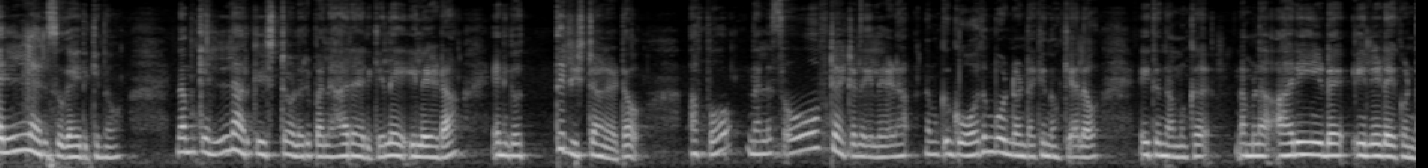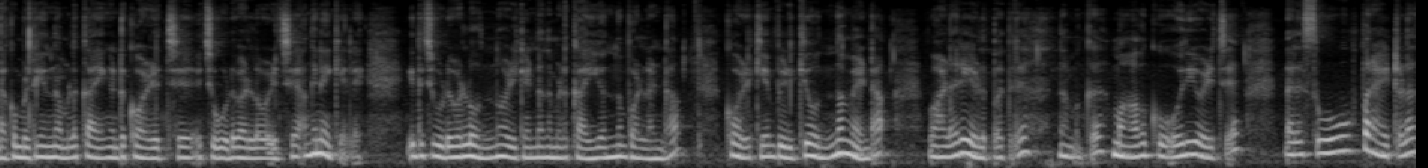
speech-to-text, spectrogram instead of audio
എല്ലാവരും സുഖമായിരിക്കുന്നു നമുക്ക് എല്ലാവർക്കും ഇഷ്ടമുള്ളൊരു പലഹാരമായിരിക്കും അല്ലേ ഇലയിട? എനിക്ക് ഒത്തിരി ഇഷ്ടമാണ് കേട്ടോ. അപ്പോൾ നല്ല സോഫ്റ്റ് ആയിട്ടുള്ള ഇലയിട നമുക്ക് ഗോതമ്പ് കൊണ്ട് ഉണ്ടാക്കി നോക്കിയാലോ? ഇത് നമുക്ക് നമ്മൾ അരിയുടെ ഇലയുടെയൊക്കെ ഉണ്ടാക്കുമ്പോഴത്തേക്കും നമ്മൾ കൈ കൊണ്ട് കുഴച്ച് ചൂടുവെള്ളം ഒഴിച്ച് അങ്ങനെയൊക്കെയല്ലേ? ഇത് ചൂടുവെള്ളം ഒന്നും ഒഴിക്കേണ്ട നമ്മൾ കൈയൊന്നും പൊള്ളണ്ട കുഴയ്ക്കുകയും പിടിക്കുകയും ഒന്നും വേണ്ട. വളരെ എളുപ്പത്തിൽ നമുക്ക് മാവ് കോരി ഒഴിച്ച് നല്ല സൂപ്പറായിട്ടുള്ള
